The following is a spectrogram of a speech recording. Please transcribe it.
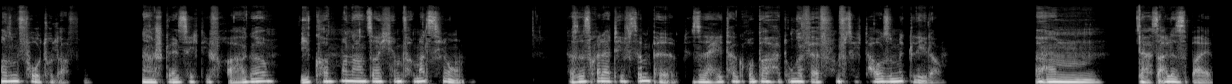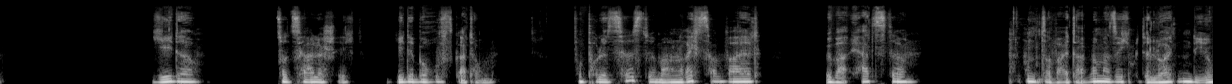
Also ein Foto davon. Und dann stellt sich die Frage, wie kommt man an solche Informationen? Das ist relativ simpel. Diese Hater-Gruppe hat ungefähr 50.000 Mitglieder. Ähm, da ist alles bei. Jede soziale Schicht, jede Berufsgattung. Vom Polizist über einen Rechtsanwalt, über Ärzte und so weiter. Wenn man sich mit den Leuten, die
